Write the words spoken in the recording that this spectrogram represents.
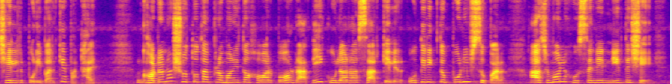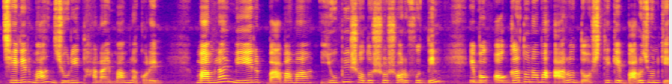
ছেলের পরিবারকে পাঠায়। ঘটনার সত্যতা প্রমাণিত হওয়ার পর রাতেই কুলারা সার্কেলের অতিরিক্ত পুলিশ সুপার আজমল হোসেনের নির্দেশে ছেলের মা জুরি থানায় মামলা করেন। মামলায় মেয়ের বাবা মা, ইউপি সদস্য শরফুদ্দিন এবং অজ্ঞাতনামা আরও দশ থেকে বারো জনকে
